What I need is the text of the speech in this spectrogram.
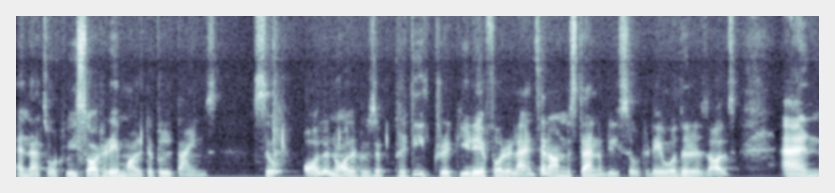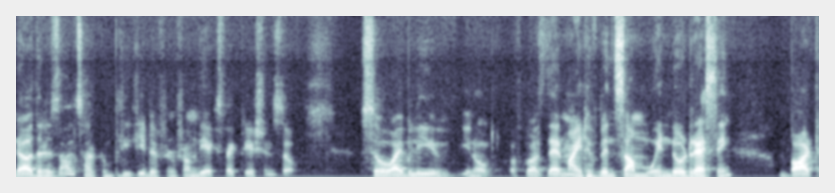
And that's what we saw today multiple times. So all in all it was a pretty tricky day for reliance and understandably so. Today were the results and uh, the results are completely different from the expectations though so I believe, you know, of course, there might have been some window dressing, but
